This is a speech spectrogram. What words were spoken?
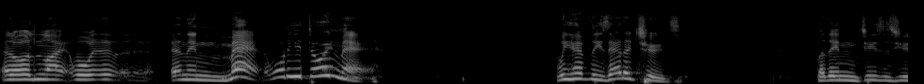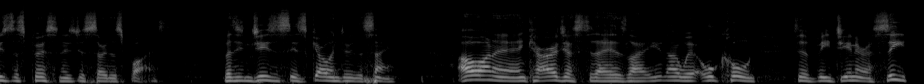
And I'm like, well, uh, and then Matt, what are you doing, Matt? We have these attitudes. But then Jesus used this person who's just so despised. But then Jesus says, go and do the same. I want to encourage us today is like, you know, we're all called to be generous. See,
